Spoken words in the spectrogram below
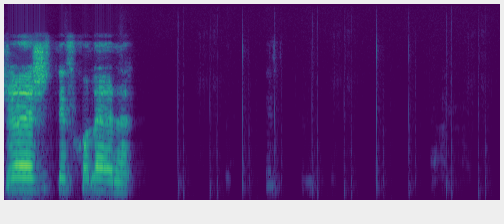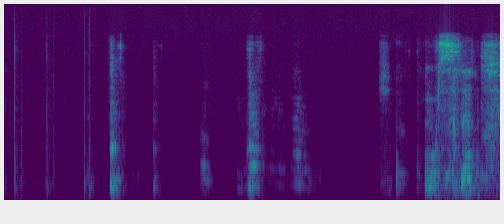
Żeż ty w cholerę. Set.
